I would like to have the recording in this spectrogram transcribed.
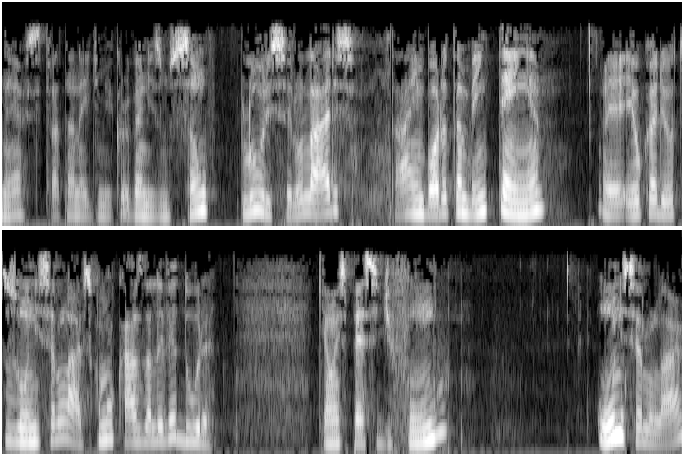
né, se tratando aí de micro-organismos, são pluricelulares, tá? embora também tenha é, eucariotos unicelulares, como é o caso da levedura, que é uma espécie de fungo unicelular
